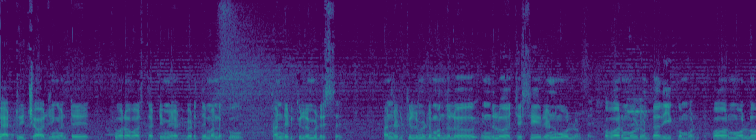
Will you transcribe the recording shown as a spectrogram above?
బ్యాటరీ ఛార్జింగ్ అంటే ఫోర్ అవర్స్ థర్టీ మినిట్ పెడితే మనకు హండ్రెడ్ కిలోమీటర్ ఇస్తుంది. హండ్రెడ్ కిలోమీటర్ మందులు ఇందులో వచ్చేసి రెండు మోడ్లు ఉంటాయి. పవర్ మోడ్ ఉంటుంది ఈకో మోడ్ ఉంటుంది. పవర్ మోడ్లో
